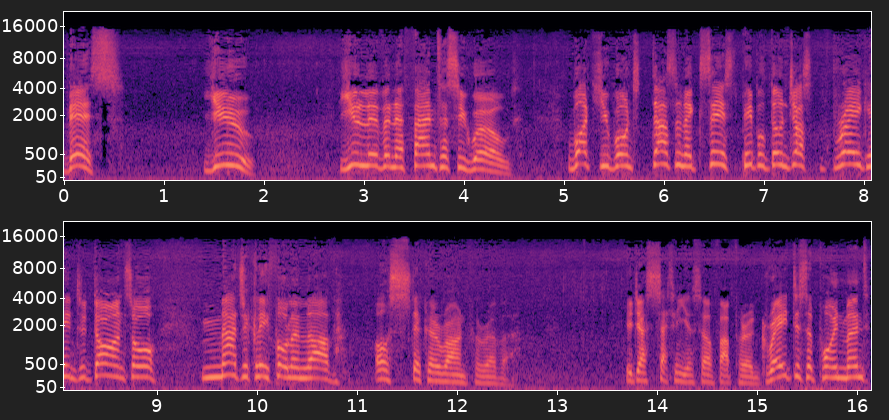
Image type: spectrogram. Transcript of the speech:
This. You. You live in a fantasy world. What you want doesn't exist. People don't just break into dance or magically fall in love or stick around forever. You're just setting yourself up for a great disappointment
